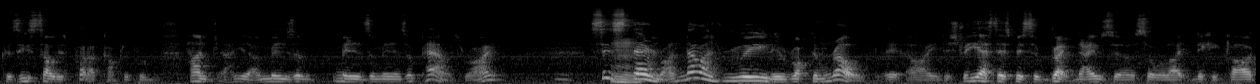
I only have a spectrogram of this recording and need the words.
because he sold his product company for hundred, you know, millions and millions and millions of pounds, right? Since mm. then, run, no one's really rocked and rolled in our industry. Yes, there's been some great names, uh, sort of like Nicky Clark.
